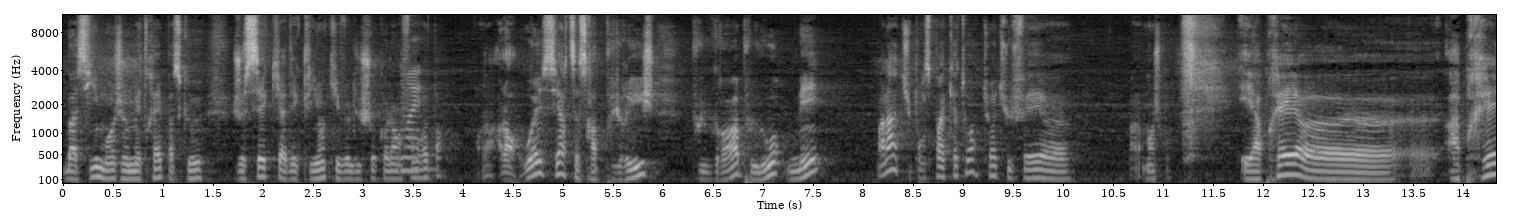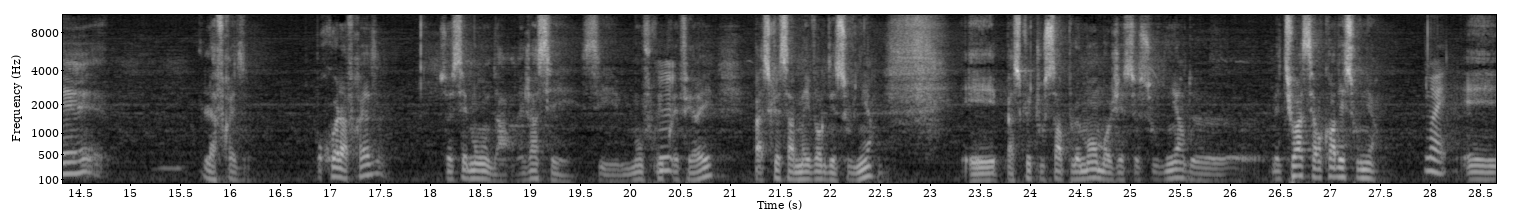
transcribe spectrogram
Bah si, moi je mettrais parce que je sais qu'il y a des clients qui veulent du chocolat en fin Ouais. de repas. Voilà. Alors ouais, certes, ça sera plus riche, plus gras, plus lourd, mais voilà, tu penses pas qu'à toi, tu vois, tu fais. euh, voilà, je pense. Et après, euh, après, la fraise. Pourquoi la fraise? C'est mon. alors déjà, c'est c'est mon fruit Mm. préféré parce que ça m'évoque des souvenirs et parce que tout simplement, moi, j'ai ce souvenir de. Mais tu vois, c'est encore des souvenirs. Ouais. Et,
